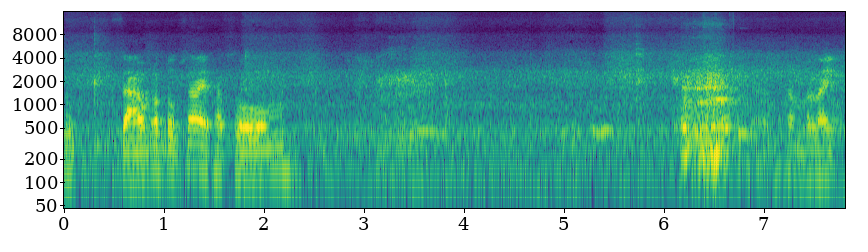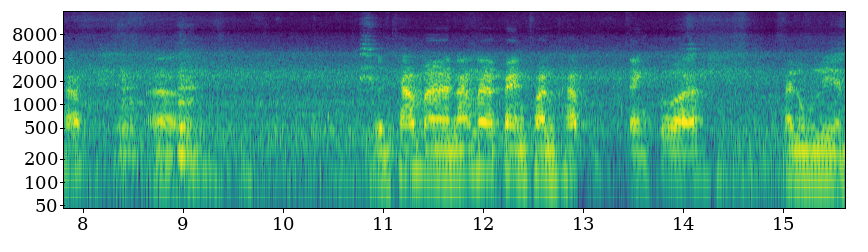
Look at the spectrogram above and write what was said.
ลูกสาวกับลูกชายครับผม ทำ อะไรครับเอ่อตื่นเช้ามาล้างหน้าแปรงฟันครับ แต่งตัวไปโรงเรียน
